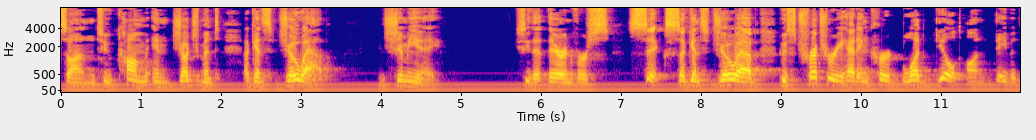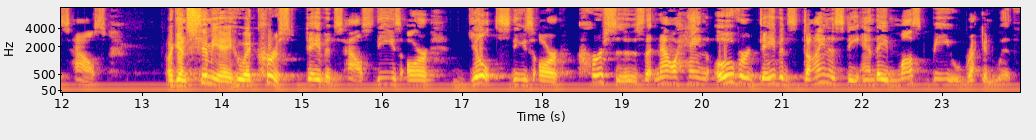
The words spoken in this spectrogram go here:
son to come in judgment against Joab and Shimei. You see that there in verse 6. Against Joab, whose treachery had incurred blood guilt on David's house against Shimei, who had cursed David's house. These are guilts, these are curses that now hang over David's dynasty, and they must be reckoned with.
